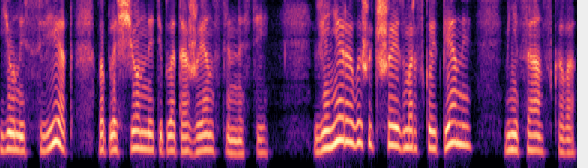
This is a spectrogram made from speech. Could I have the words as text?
юный свет, воплощенная теплота женственности, Венера, вышедшая из морской пены венецианского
